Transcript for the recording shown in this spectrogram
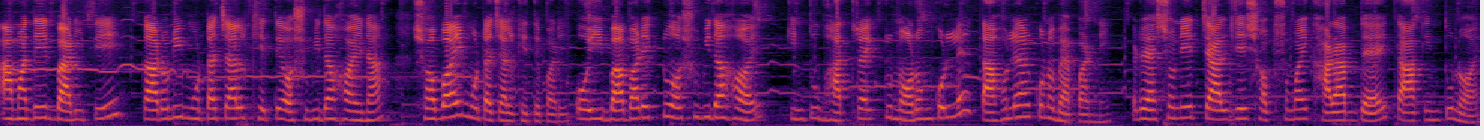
আমাদের বাড়িতে কারোরই মোটা চাল খেতে অসুবিধা হয় না। সবাই মোটা চাল খেতে পারে। ওই বাবার একটু অসুবিধা হয়, কিন্তু ভাতটা একটু নরম করলে তাহলে আর কোনো ব্যাপার নেই। রেশনের চাল যে সবসময় খারাপ দেয়, তা কিন্তু নয়।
